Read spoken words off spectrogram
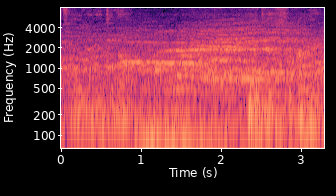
That's all you need to know. My tastes are very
